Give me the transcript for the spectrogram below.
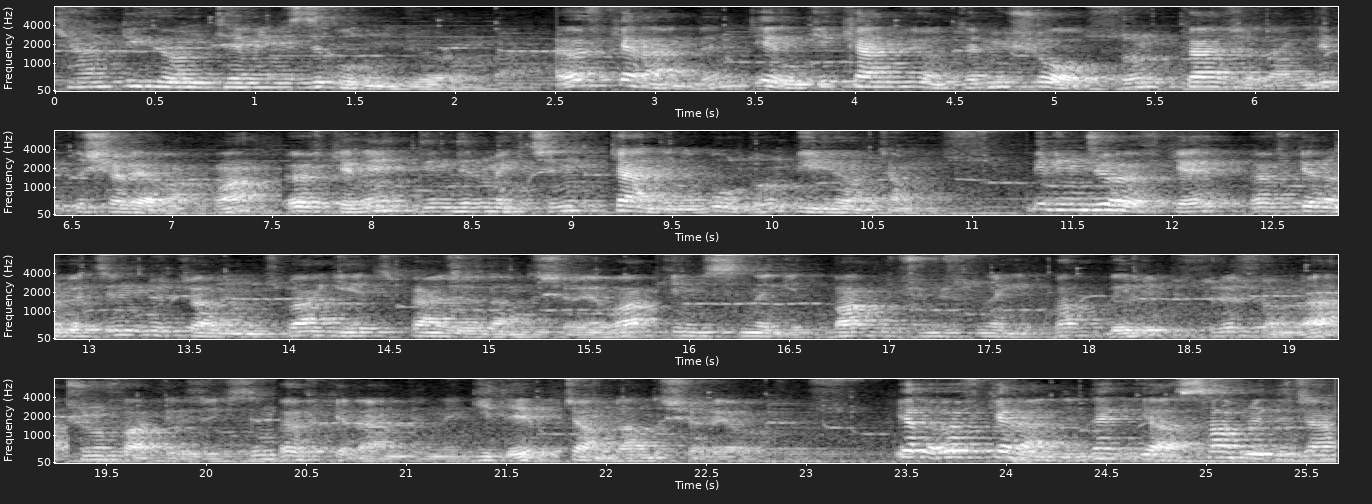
kendi yönteminizi bulun diyorum ben. Öfkelendin. Diyelim ki kendi yöntemin şu olsun. Pencereden gidip dışarıya bakmak. Öfkeni dindirmek için kendine bulduğun bir yöntem olsun. Birinci öfke, öfke nöbetin lütfen unutma git pencereden dışarıya bak. İkincisine git bak, üçüncüsüne git bak. Belli bir süre sonra şunu fark edeceksin. Öfkelendiğinde gidip camdan dışarıya bakıyorsun. Ya da öfkelendiğinde ya sabredeceğim,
